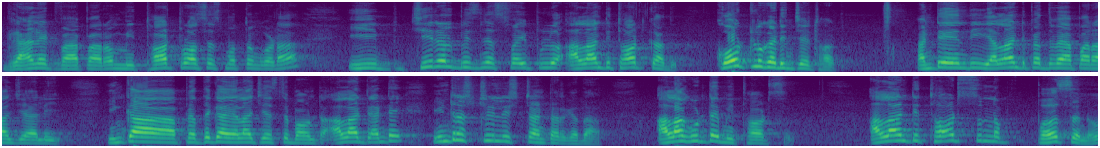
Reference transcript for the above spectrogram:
గ్రానైట్ వ్యాపారం మీ థాట్ ప్రాసెస్ మొత్తం కూడా ఈ చీరల బిజినెస్ వైపులు అలాంటి థాట్ కాదు. కోట్లు గడించే థాట్ అంటే ఏంది? ఎలాంటి పెద్ద వ్యాపారాలు చేయాలి? ఇంకా పెద్దగా ఎలా చేస్తే బాగుంటుంది అలాంటి అంటే ఇండస్ట్రియలిస్ట్ అంటారు కదా. అలాగుంటాయి మీ థాట్స్ అలాంటి థాట్స్ ఉన్న పర్సన్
